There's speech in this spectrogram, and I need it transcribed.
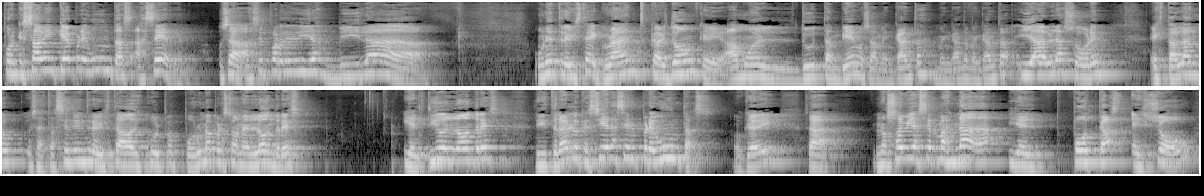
porque saben qué preguntas hacer. O sea, hace un par de días vi la, una entrevista de Grant Cardone, que amo el dude también, o sea, me encanta, me encanta, me encanta, y habla sobre, está hablando, o sea, está siendo entrevistado, disculpa, por una persona en Londres, y el tío en Londres, literal, lo que hacía era hacer preguntas, ¿ok? O sea, no sabía hacer más nada y el podcast, el show,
